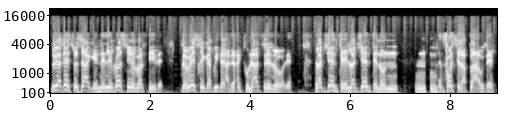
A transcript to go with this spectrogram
Lui adesso sa che nelle prossime partite dovesse capitare anche un altro errore, la gente, la gente non, mm, forse l'applaude,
